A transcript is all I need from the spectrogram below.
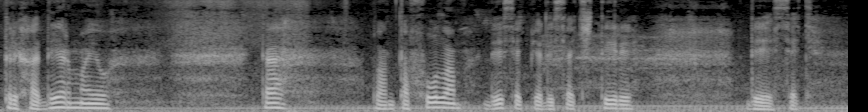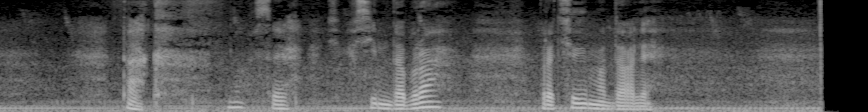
Триходермою та плантафолом 1054 10. Так, ну все. Всім добра. Працюємо далі.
